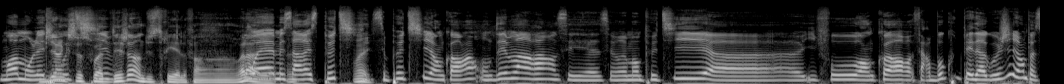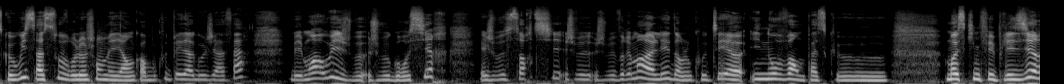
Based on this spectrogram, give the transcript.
Moi, mon Bien que ce soit déjà industriel. Enfin, voilà. ouais, mais ça reste petit. Ouais. C'est petit encore. hein. On démarre. hein. C'est c'est vraiment petit. Il faut encore faire beaucoup de pédagogie, hein, parce que oui, ça s'ouvre le champ, mais il y a encore beaucoup de pédagogie à faire. Mais moi, oui, je veux, je veux grossir et je veux sortir. Je veux, je veux vraiment aller dans le côté innovant, parce que moi, ce qui me fait plaisir,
